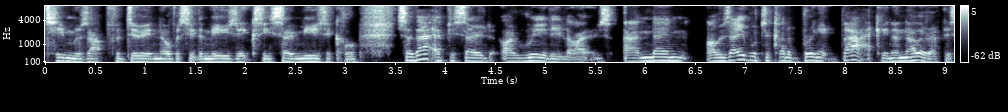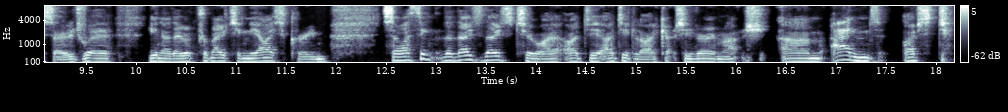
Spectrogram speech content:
Tim was up for doing obviously the music 'cause he's so musical. So that episode I really liked, and then I was able to kind of bring it back in another episode where you know they were promoting the ice cream. So I think that those those two I, I did I did like actually very much. Um, and I've st-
